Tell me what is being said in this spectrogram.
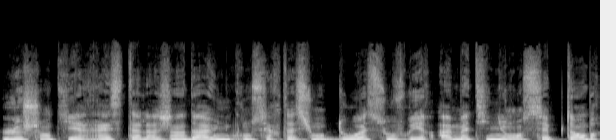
le chantier reste à l'agenda. Une concertation doit s'ouvrir à Matignon en septembre,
